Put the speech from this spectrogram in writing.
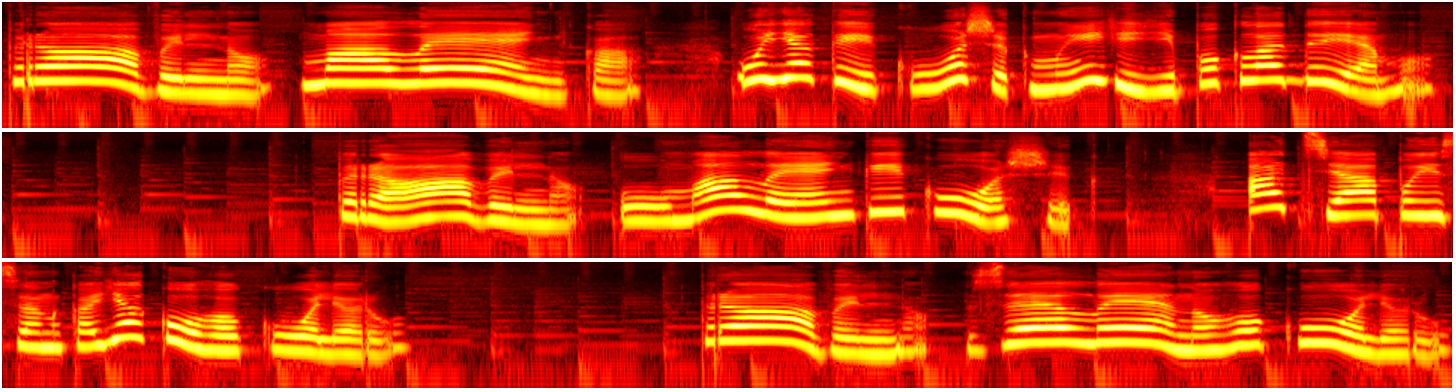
Правильно, маленька. У який кошик ми її покладемо? Правильно, у маленький кошик. А ця писанка якого кольору? Правильно, зеленого кольору.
